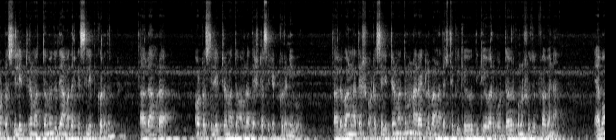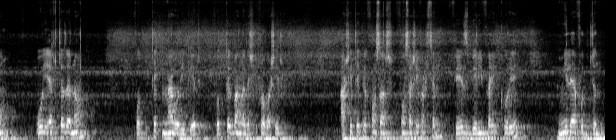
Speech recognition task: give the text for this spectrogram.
অটো সিলেক্টের মাধ্যমে যদি আমাদেরকে সিলেক্ট করে দেন, তাহলে আমরা অটো সিলেক্টের মাধ্যমে আমরা দেশটা সিলেক্ট করে নিব। তাহলে বাংলাদেশ অটো সিলেক্টের মাধ্যমে না রাখলে বাংলাদেশ থেকে কেউ দ্বিতীয়বার ভোট দেওয়ার কোনো সুযোগ পাবে না। এবং ওই অ্যাপসটা যেন প্রত্যেক নাগরিকের, প্রত্যেক বাংলাদেশি প্রবাসীর আশি থেকে পঁচাশ, পঁচাশি পার্সেন্ট ফেস ভেরিফাই করে মিলে পর্যন্ত,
